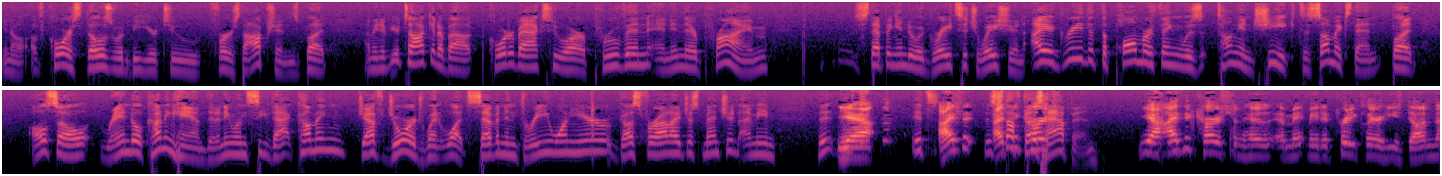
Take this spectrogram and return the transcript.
you know, of course, those would be your two first options. But, I mean, if you're talking about quarterbacks who are proven and in their prime, stepping into a great situation, I agree that the Palmer thing was tongue in cheek to some extent, but also Randall Cunningham. Did anyone see that coming? Jeff George went what seven and three one year. Gus Frerotte I just mentioned. I mean, th- Yeah, it's I think this I stuff think does Hurts, happen. Yeah, I think Carson has uh, made it pretty clear he's done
